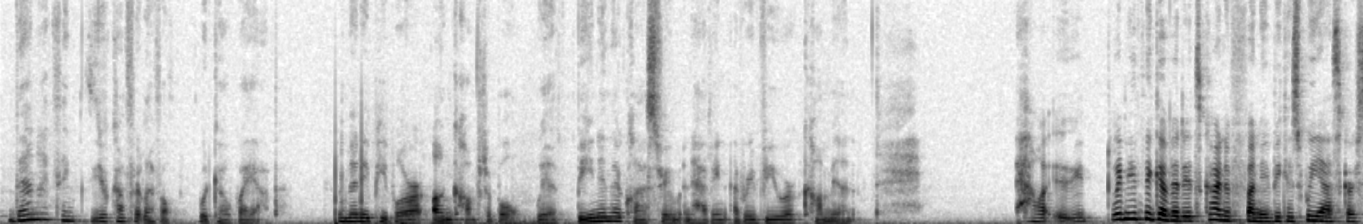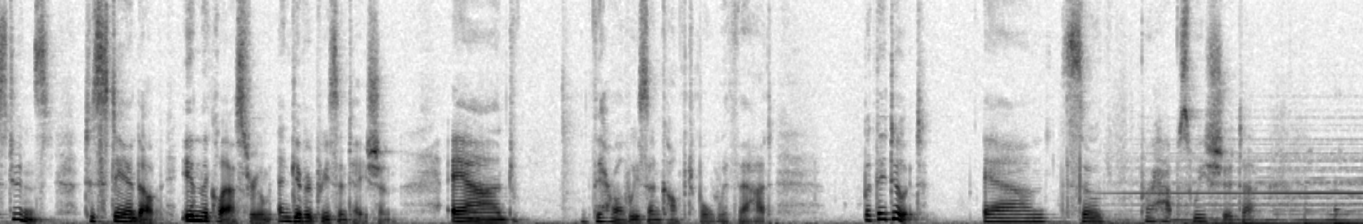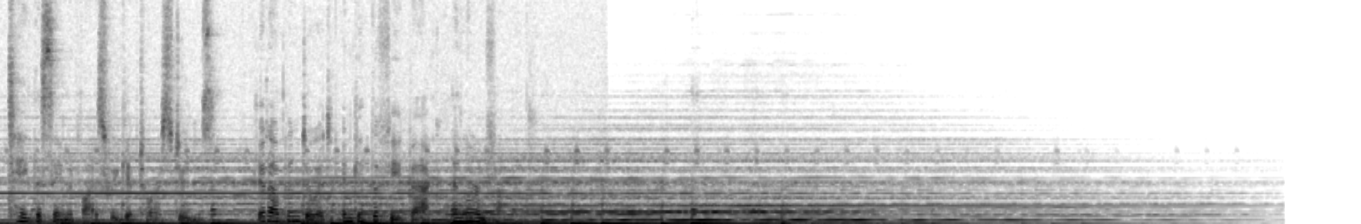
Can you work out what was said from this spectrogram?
then I think your comfort level would go way up. Many people are uncomfortable with being in their classroom and having a reviewer come in. How, when you think of it, it's kind of funny because we ask our students to stand up in the classroom and give a presentation. And they're always uncomfortable with that. But they do it. And so perhaps we should uh, take the same advice we give to our students. Get up and do it and get the feedback and learn from it.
